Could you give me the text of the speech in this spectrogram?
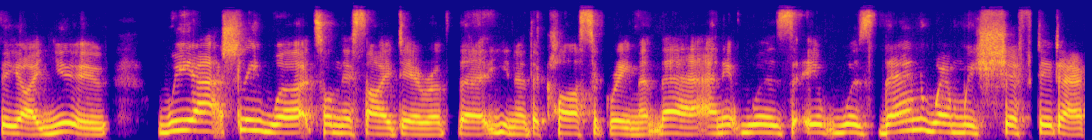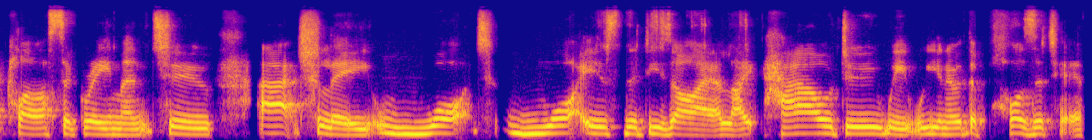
VIU, we actually worked on this idea of the you know the class agreement there. And it was it was then when we shifted our class agreement to actually what what is the desire? Like how do we you know the positive?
